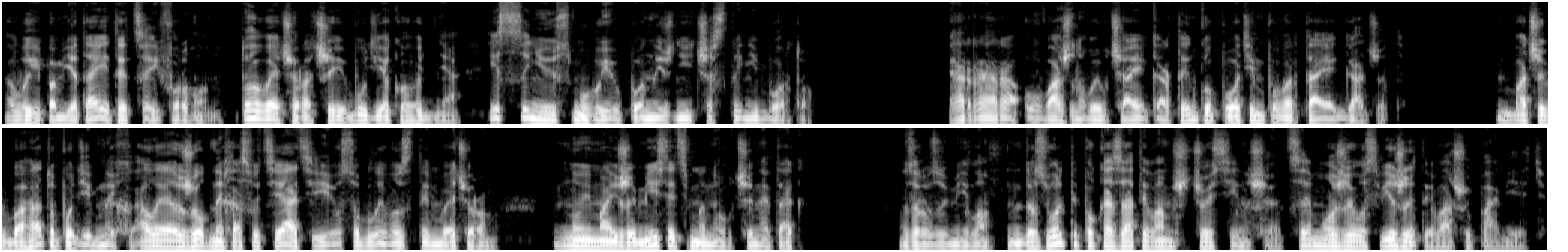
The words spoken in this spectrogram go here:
Ви пам'ятаєте цей фургон того вечора чи будь-якого дня із синьою смугою по нижній частині борту? Еррера уважно вивчає картинку, потім повертає гаджет. Бачив багато подібних, але жодних асоціацій, особливо з тим вечором. Ну і майже місяць минув, чи не так? Зрозуміло. Дозвольте показати вам щось інше, це може освіжити вашу пам'ять.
